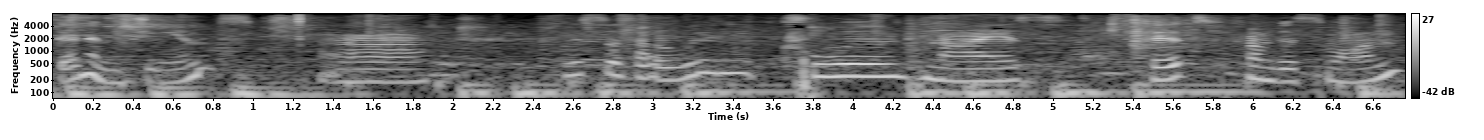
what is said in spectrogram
denim jeans. Uh, this is a really cool, nice fit from this one.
